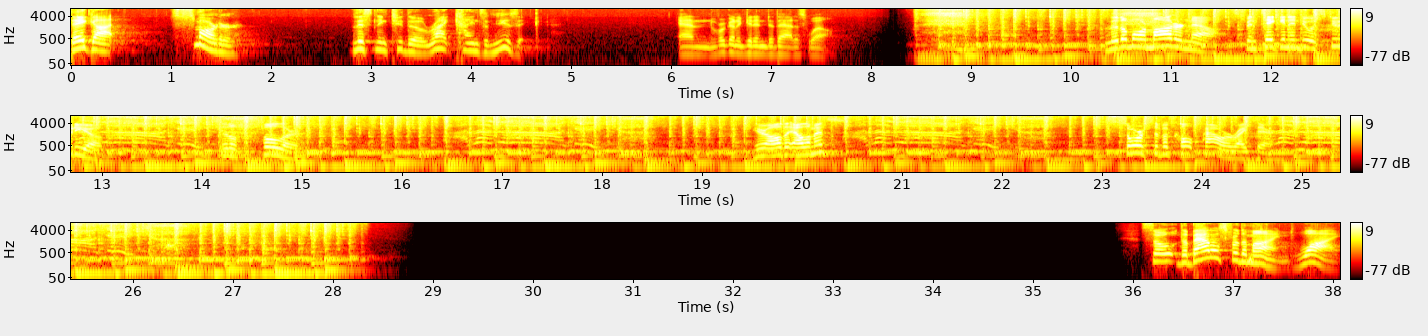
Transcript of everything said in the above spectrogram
they got smarter listening to the right kinds of music. And we're going to get into that as well. A little more modern now. It's been taken into a studio. A little fuller. Hear all the elements? Source of occult power right there. So the battle's for the mind. Why?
